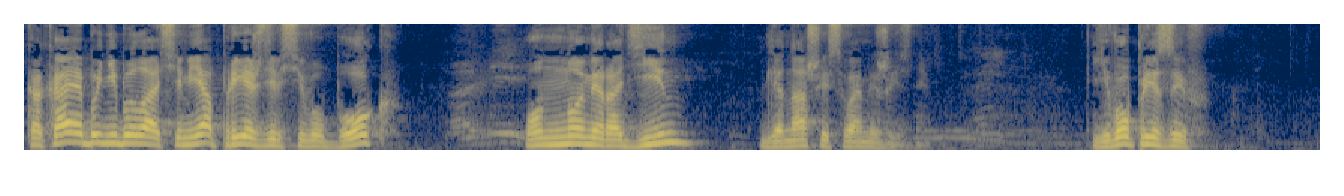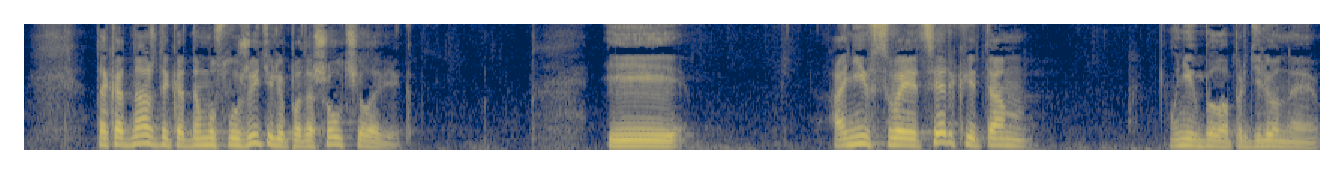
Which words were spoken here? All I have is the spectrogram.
Какая бы ни была семья, прежде всего Бог, Он номер один для нашей с вами жизни. Его призыв. Так однажды к одному служителю подошел человек. И они в своей церкви, там у них был определенный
